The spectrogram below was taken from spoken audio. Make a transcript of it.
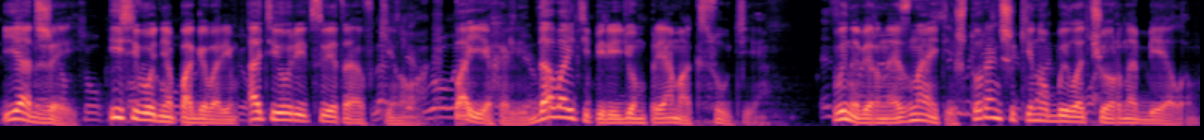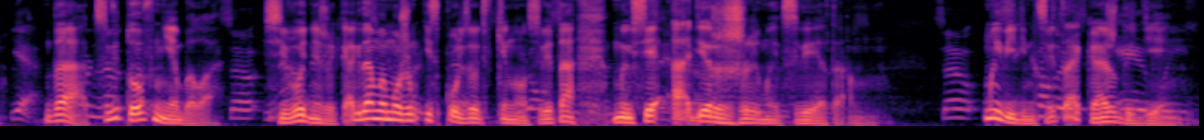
Я Джей, и сегодня поговорим о теории цвета в кино. Поехали, давайте перейдем прямо к сути. Вы, наверное, знаете, что раньше кино было черно-белым. Да, цветов не было. Сегодня же, когда мы можем использовать в кино цвета, мы все одержимы цветом. Мы видим цвета каждый день.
